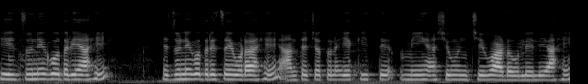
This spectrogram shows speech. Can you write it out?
ही जुनी गोदरी आहे. हे जुनी गोदरीचं एवढं आहे आणि त्याच्यातून एक इथे मी अशी उंची वाढवलेली आहे.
